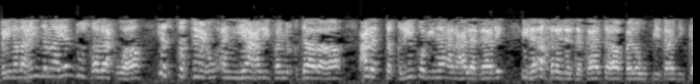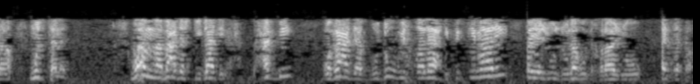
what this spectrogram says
بينما عندما يبدو صلاحها يستطيع أن يعرف مقدارها على التقريب وبناء على ذلك إذا أخرج زكاتها فله في ذلك مستند. وأما بعد اشتداد الحب وبعد بدو الصلاح في الثمار فيجوز له إخراج الزكاة.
